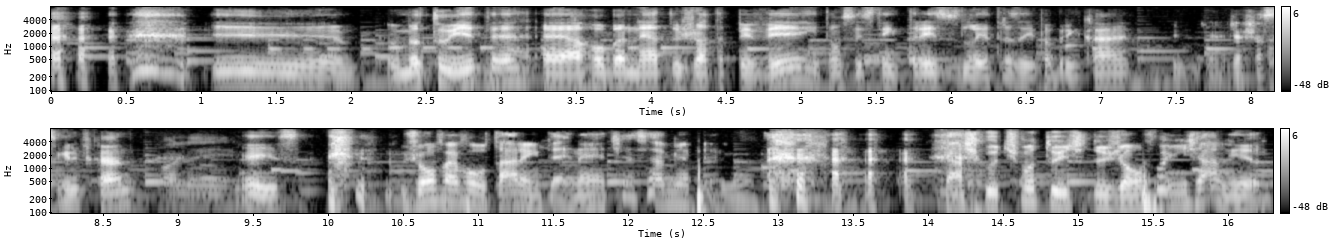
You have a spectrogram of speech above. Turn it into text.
E o meu Twitter é arroba netojpv, então vocês têm três letras aí pra brincar, de- achar significado. Olha aí. E é isso. O João vai voltar à internet? Essa é a minha pergunta. Eu acho que o último tweet do João foi em janeiro.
